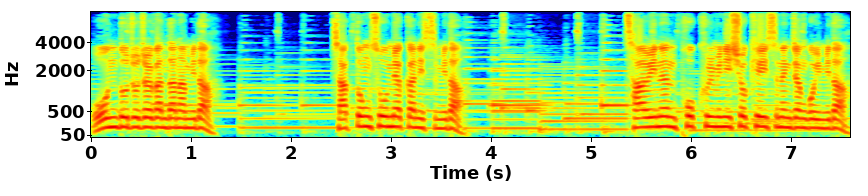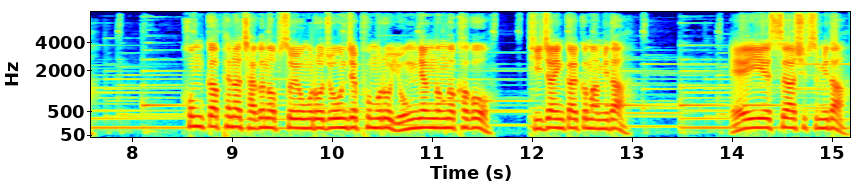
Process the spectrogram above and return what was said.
온도 조절 간단합니다. 작동 소음 약간 있습니다. 4위는 포쿨 미니 쇼케이스 냉장고입니다. 홈카페나 작은 업소용으로 좋은 제품으로 용량 넉넉하고 디자인 깔끔합니다. AS 아쉽습니다.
